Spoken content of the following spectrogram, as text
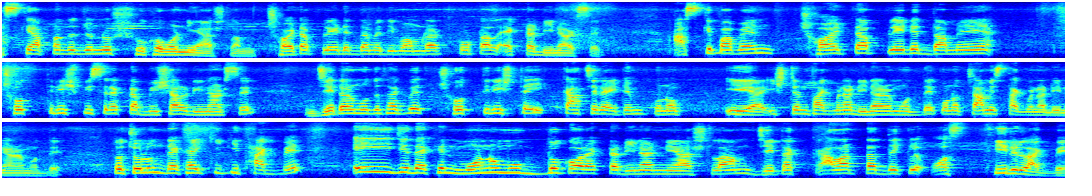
আজকে আপনাদের জন্য সুখবর নিয়ে আসলাম। ছয়টা প্লেটের দামে দিব আমরা টোটাল একটা ডিনার সেট। আজকে পাবেন ছয়টা প্লেটের দামে ছত্রিশ পিসের একটা বিশাল ডিনার সেট, যেটার মধ্যে থাকবে ছত্রিশটাই কাচের আইটেম, কোনো স্ট্যান্ড থাকবে না ডিনারের মধ্যে, কোনো চামিচ থাকবে না ডিনারের মধ্যে। তো চলুন দেখাই কি কি থাকবে। এই যে দেখেন মনোমুগ্ধকর একটা ডিনার নিয়ে আসলাম, যেটা কালারটা দেখলে অস্থির লাগবে।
